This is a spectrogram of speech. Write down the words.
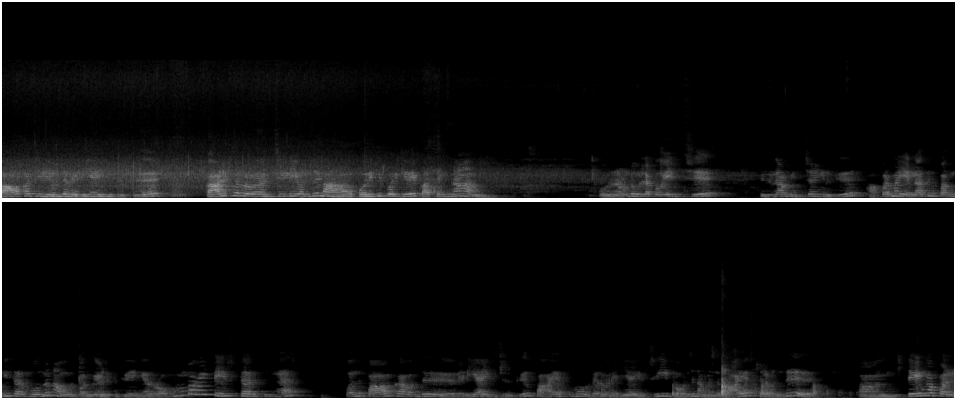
பாவக்காய் சில்லி வந்து ரெடி ஆகிக்கிட்டு இருக்கு. காலிஃப்ளவர் சில்லி வந்து நான் பொறுக்கி பொறிக்கவே பார்த்தீங்கன்னா ஒரு ரவுண்டு உள்ளே போயிடுச்சு இதுதான் மிச்சம் இருக்குது அப்புறமா எல்லாத்துக்கும் பங்கு தரும்போதும் நான் ஒரு பங்கு எடுத்துக்குவேங்க. ரொம்பவே டேஸ்ட்டாக இருக்குங்க. இப்போ வந்து பாவக்காய் வந்து ரெடி ஆகிக்கிட்டு இருக்கு. பாயாசமும் ஒரு தடவை ரெடி ஆகிடுச்சு இப்போ வந்து நம்ம இந்த பாயசத்தில் வந்து தேங்காய் பால்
